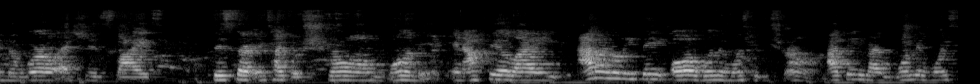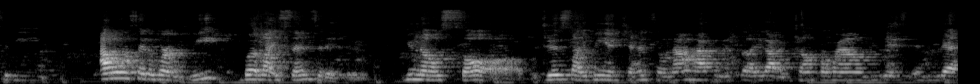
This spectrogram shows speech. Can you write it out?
in the world as just like this certain type of strong woman. And I feel like I don't really think all women wants to be strong. I think like women wants to be I won't say the word weak, but like sensitive you know, soft, just like being gentle, not having to feel like you gotta jump around, do this and do that.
